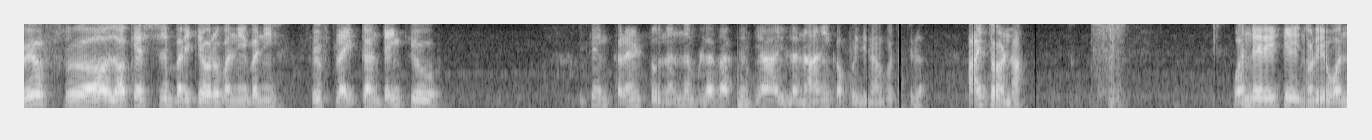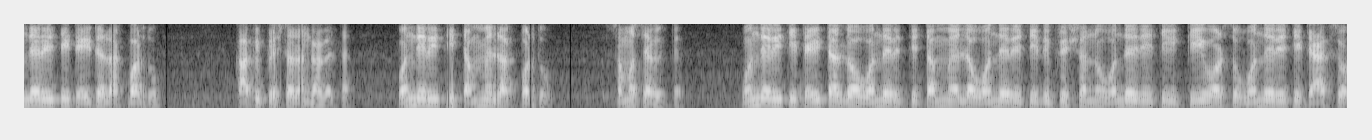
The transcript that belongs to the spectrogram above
ಫಿಫ್ತ್ ಲೋಕೇಶ್ ಬರಿಕೆ ಅವರು ಬನ್ನಿ ಬನ್ನಿ. Fifth like done thank you ಇದೇನು ಕರೆಂಟು ನನ್ನ ಬ್ಲರ್ ಆಗ್ತಿದ್ಯಾ? ಇಲ್ಲ, ನಾನೇ ಕಪ್ಪಿದ್ದೀನ ಗೊತ್ತಿಲ್ಲ. ಆಯ್ತು ಅಣ್ಣ. ಒಂದೇ ರೀತಿ, ನೋಡಿ, ಒಂದೇ ರೀತಿ ಟೈಟಲ್ ಹಾಕ್ಬಾರ್ದು. ಕಾಪಿ ಪೇಸ್ಟ್ ಆದಂಗೆ ಆಗುತ್ತೆ. ಒಂದೇ ರೀತಿ ತಮ್ಮೇಲೆ ಹಾಕ್ಬಾರ್ದು. ಸಮಸ್ಯೆ ಆಗುತ್ತೆ. ಒಂದೇ ರೀತಿ ಟೈಟಲ್ಲು ಒಂದೇ ರೀತಿ ತಮ್ಮೇಲು ಒಂದೇ ರೀತಿ ಡಿಪ್ರಿಷನ್ನು ಒಂದೇ ರೀತಿ ಕೀವರ್ಡ್ಸು ಒಂದೇ ರೀತಿ ಟ್ಯಾಕ್ಸು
